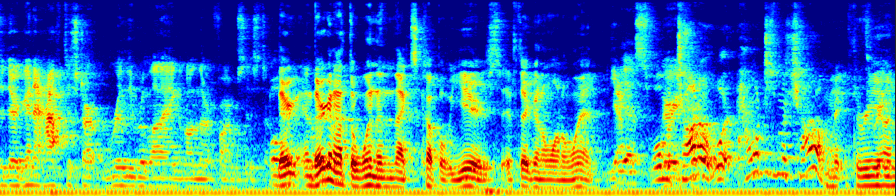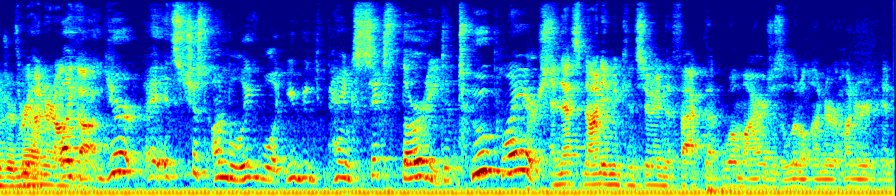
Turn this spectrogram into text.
So they're gonna have to start really relying on their farm system. They're and they're gonna have to win in the next couple of years if they're gonna want to win. yeah, yes. Well, very Machado. What? How much does Machado make? Three hundred. 300 on the Like dot. you're, it's just unbelievable. You'd be paying six thirty to two players. And that's not even considering the fact that Wil Myers is a little under 100 and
